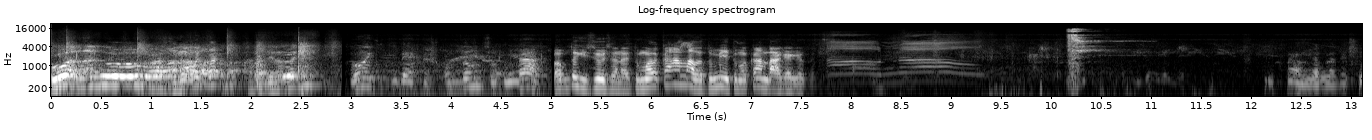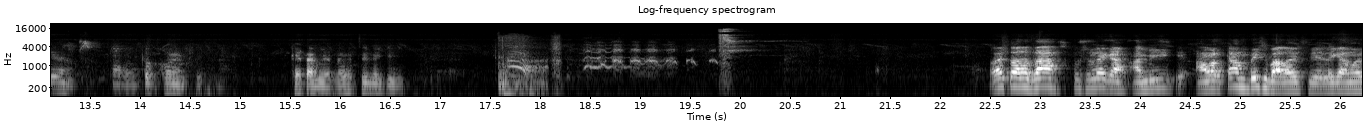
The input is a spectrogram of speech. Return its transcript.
ও লাগো হাজিরা লাগে। ওই কি বে একটা শব্দ শুনছো তোমরা? সব তো কিছু হয়েছে না তোমার কান আলো তুমি তোমার কানটা আগে গেছে। আমি আল্লাহ দেখছি কারণ তো করেন কেতা আমি আল্লাহ হচ্ছে নাকি ওই তোরা যা কুশল লেগা আমি আমার কাম বেশি ভালো হয়েছে লেগে আমার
